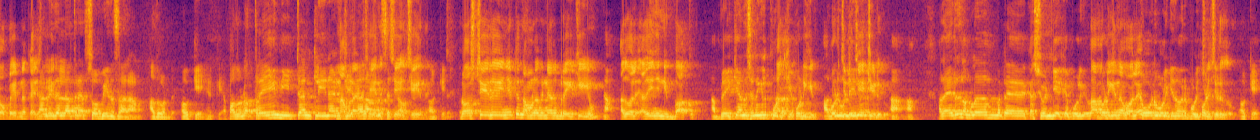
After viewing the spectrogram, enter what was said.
ചോക്ലേറ്റിനും കരിഞ്ഞു ഇതെല്ലാത്തിനും അബ്സോർബ് ചെയ്യുന്ന സാധനമാണ്. അതുകൊണ്ട് ഓക്കെ അപ്പൊ അതുകൊണ്ട് അത്രയും നീറ്റ് ആൻഡ് ക്ലീൻ ആയിട്ട് ഓക്കെ. റോസ്റ്റ് ചെയ്ത് കഴിഞ്ഞിട്ട് നമ്മൾ പിന്നെ അത് ബ്രേക്ക് ചെയ്യും. അതുപോലെ അത് കഴിഞ്ഞ് നിബാക്കും ബ്രേക്ക് ചെയ്യാന്ന് വെച്ചിട്ടുണ്ടെങ്കിൽ പൊടിക്കും. പൊടിക്കും. പൊടിച്ചിട്ട്. ആ ആ. അതായത് നമ്മൾ മറ്റേ കശുവണ്ടിയൊക്കെ ഒക്കെ പൊളിക്കുന്ന പോലെ കോട് പൊളിക്കുന്ന പോലെ പൊളിച്ചെടുക്കും. ഓക്കെ.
